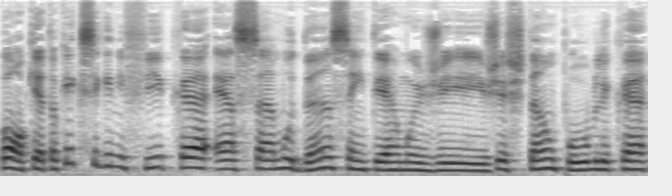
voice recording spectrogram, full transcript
Bom, Keta, o que, que significa essa mudança em termos de gestão pública,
